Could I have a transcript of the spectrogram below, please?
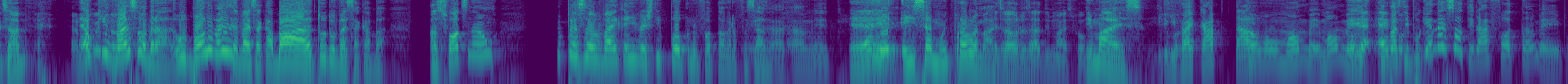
sabe? É o que aguento. vai sobrar. O bolo vai, vai se acabar, tudo vai se acabar. As fotos não. O pessoal vai querer investir pouco no fotógrafo, sabe? Exatamente. É, é- isso é muito problemático. Desvalorizado demais, pô. Demais. E que vai captar um momen- momento. Porque é tipo assim, porque não é só tirar foto também, pô.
